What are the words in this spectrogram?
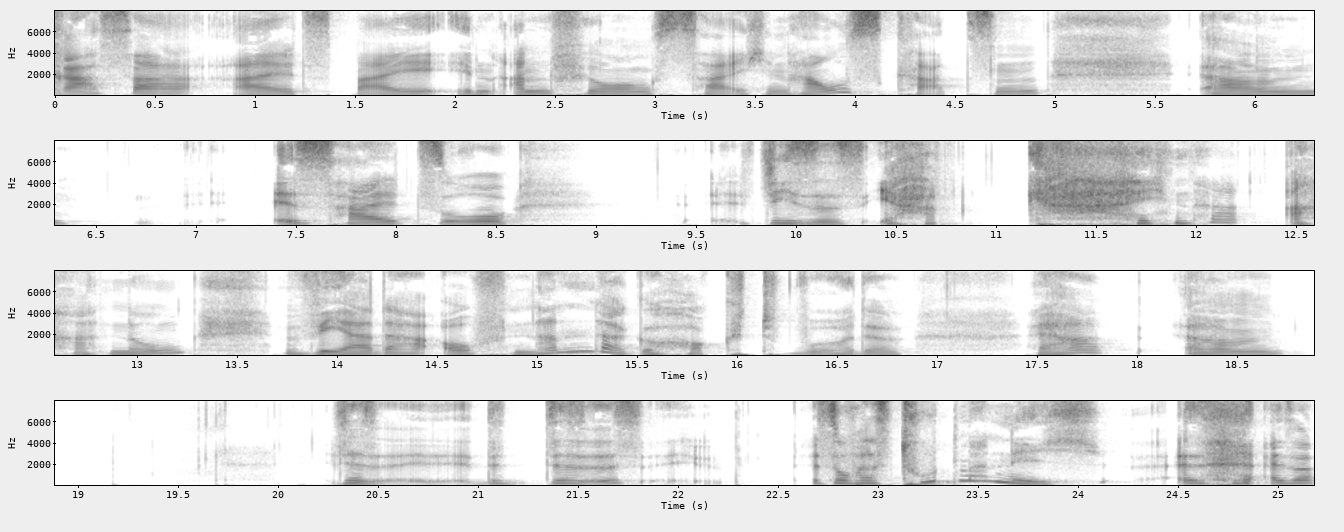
krasser als bei in Anführungszeichen Hauskatzen ähm, ist halt so dieses, ihr habt keine Ahnung, wer da aufeinander gehockt wurde. Ja, ähm, das, das ist, sowas tut man nicht. Also,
